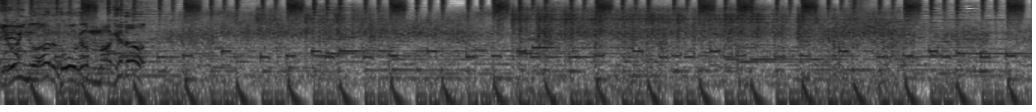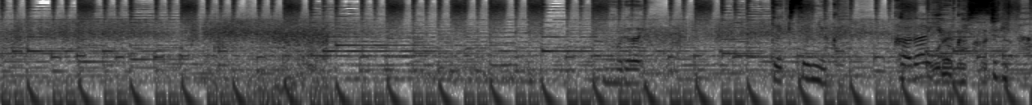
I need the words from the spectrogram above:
迷いのある方が負けだ敵戦力課題評価しすぎた。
